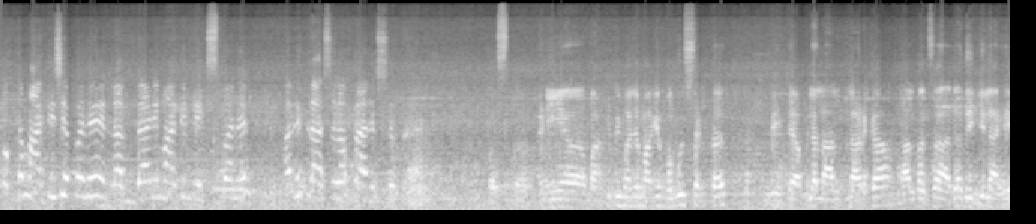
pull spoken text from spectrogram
फक्त मातीचे पण आहे लगदा आणि माती मिक्स पण आहेत आणि प्लास्टर ऑफ पॅरिसचे पण आहेत. मस्त. आणि बाकी तुम्ही माझ्या मागे बघूच शकतात. इथे आपला लाल लाडका लालबागचा राजा देखील आहे.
